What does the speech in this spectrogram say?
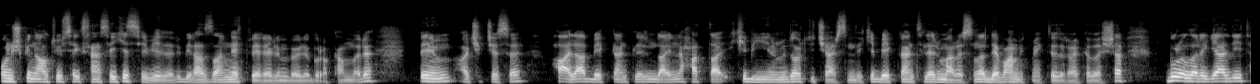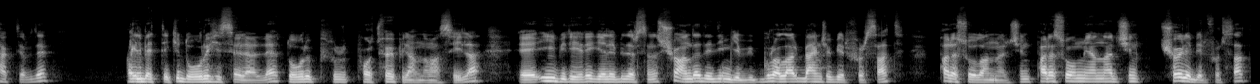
13.688 seviyeleri biraz daha net verelim böyle bu rakamları. Benim açıkçası hala beklentilerim dahilinde hatta 2024 içerisindeki beklentilerim arasında devam etmektedir arkadaşlar. Buralara geldiği takdirde elbette ki doğru hisselerle, doğru portföy planlamasıyla e, iyi bir yere gelebilirsiniz. Şu anda dediğim gibi buralar bence bir fırsat. Parası olanlar için, parası olmayanlar için şöyle bir fırsat.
